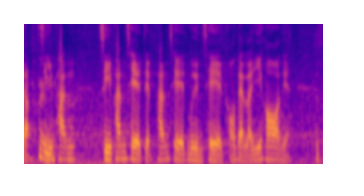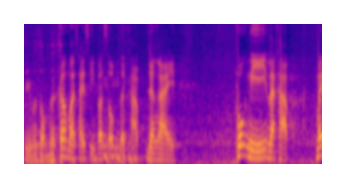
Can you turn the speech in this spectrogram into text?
กับ 4,000 4,000เฉด7,000เฉดหมื่นเฉดของแต่ละยี่ห้อเนี่ยสีผสมเลยคก็รับมาใช้สีผสมนะครับ ยังไงพวกนี้นะครับไม่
